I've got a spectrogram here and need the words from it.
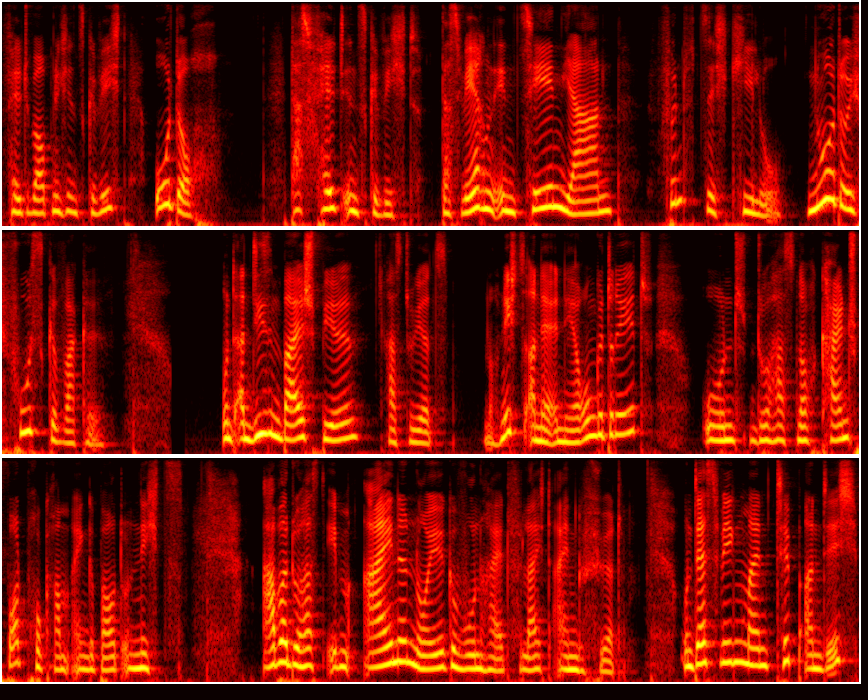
fällt überhaupt nicht ins Gewicht. Oh doch, das fällt ins Gewicht. Das wären in zehn Jahren 50 Kilo. Nur durch Fußgewackel. Und an diesem Beispiel hast du jetzt noch nichts an der Ernährung gedreht und du hast noch kein Sportprogramm eingebaut und nichts. Aber du hast eben eine neue Gewohnheit vielleicht eingeführt. Und deswegen mein Tipp an dich,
